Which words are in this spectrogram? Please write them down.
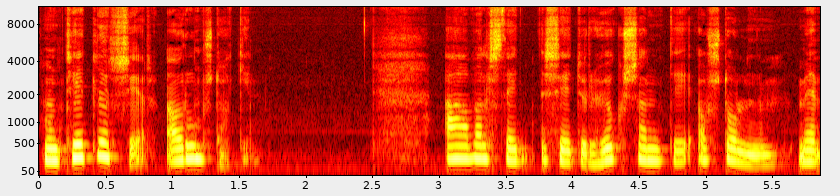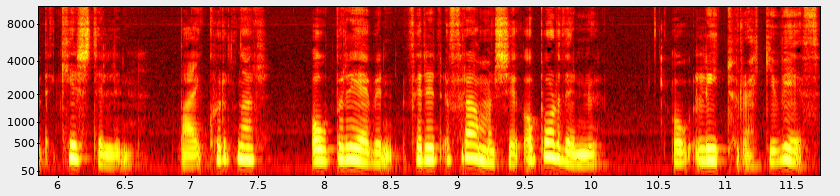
Hún tillir sér á rúmstokkin. Aðalstein setur hugsandi á stólnum með kistilinn, bækurnar og brefin fyrir framann sig á borðinu og lítur ekki við.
